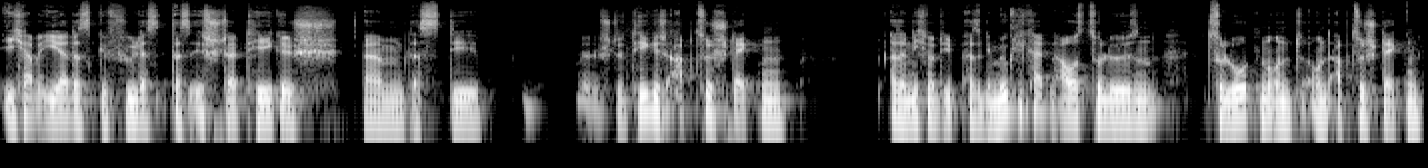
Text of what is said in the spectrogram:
ich habe eher das Gefühl, dass das ist strategisch, ähm, dass die strategisch abzustecken, also nicht nur die, also die Möglichkeiten auszulösen, zu loten und, und abzustecken,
